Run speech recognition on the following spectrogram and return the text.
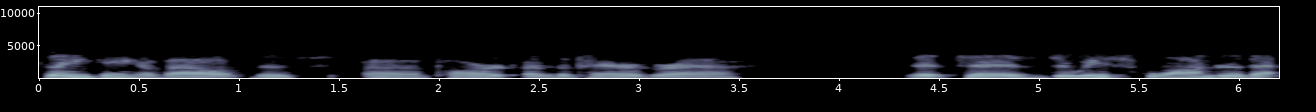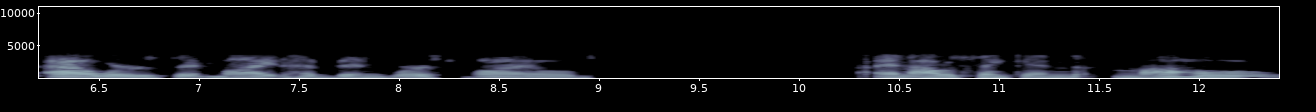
thinking about this uh, part of the paragraph that says, "Do we squander the hours that might have been worthwhile?" And I was thinking, my whole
